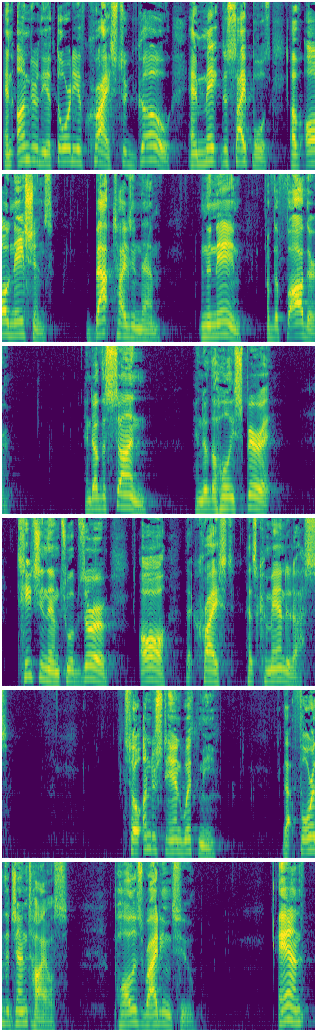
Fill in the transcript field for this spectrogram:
and under the authority of Christ to go and make disciples of all nations, baptizing them in the name of the Father and of the Son and of the Holy Spirit, teaching them to observe all that Christ has commanded us. So understand with me that for the Gentiles, Paul is writing to, and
